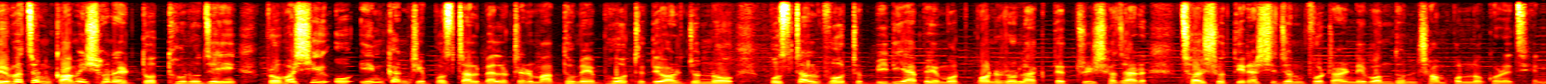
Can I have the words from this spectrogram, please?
নির্বাচন কমিশনের তথ্য অনুযায়ী প্রবাসী ও ইন কান্ট্রি পোস্টাল ব্যালটের মাধ্যমে ভোট দেওয়ার জন্য পোস্টাল ভোট বিডি অ্যাপে মোট পনেরো লাখ তেত্রিশ হাজার ছয়শো তিরাশি জন ভোটার নিবন্ধন সম্পন্ন করেছেন।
